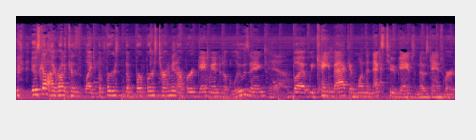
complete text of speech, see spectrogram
it was kind of ironic because like the first the fir- first tournament, our first game, we ended up losing. Yeah. But we came back and won the next two games, and those games were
